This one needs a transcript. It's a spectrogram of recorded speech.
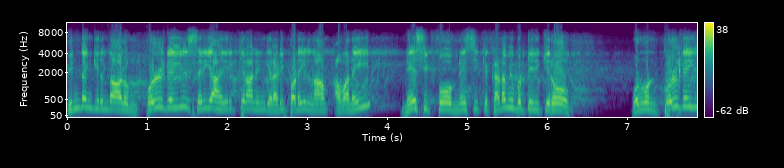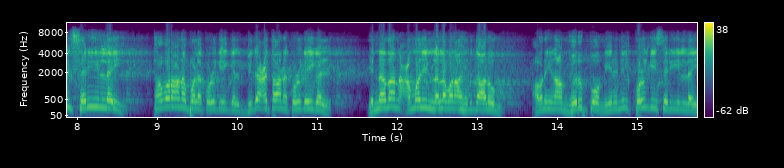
பின்தங்கியிருந்தாலும் கொள்கையில் சரியாக இருக்கிறான் என்கிற அடிப்படையில் நாம் அவனை நேசிப்போம் நேசிக்க கடமைப்பட்டிருக்கிறோம். ஒருவன் கொள்கையில் சரியில்லை. தவறான பல கொள்கைகள் விதத்தான கொள்கைகள். என்னதான் அமலில் நல்லவனாக இருந்தாலும் அவனை நாம் வெறுப்போம். ஏனெனில் கொள்கை சரியில்லை.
